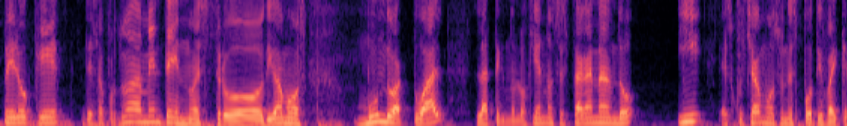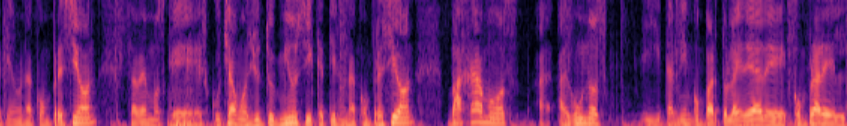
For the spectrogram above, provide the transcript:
pero que desafortunadamente en nuestro, digamos, mundo actual, la tecnología nos está ganando y escuchamos un Spotify que tiene una compresión, sabemos que escuchamos YouTube Music que tiene una compresión, bajamos algunos y también comparto la idea de comprar el,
